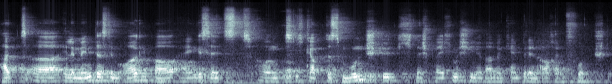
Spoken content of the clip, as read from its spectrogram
hat äh, Elemente aus dem Orgelbau eingesetzt und ich glaube, das Mundstück der Sprechmaschine war bei Campbell auch ein Fundstück.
